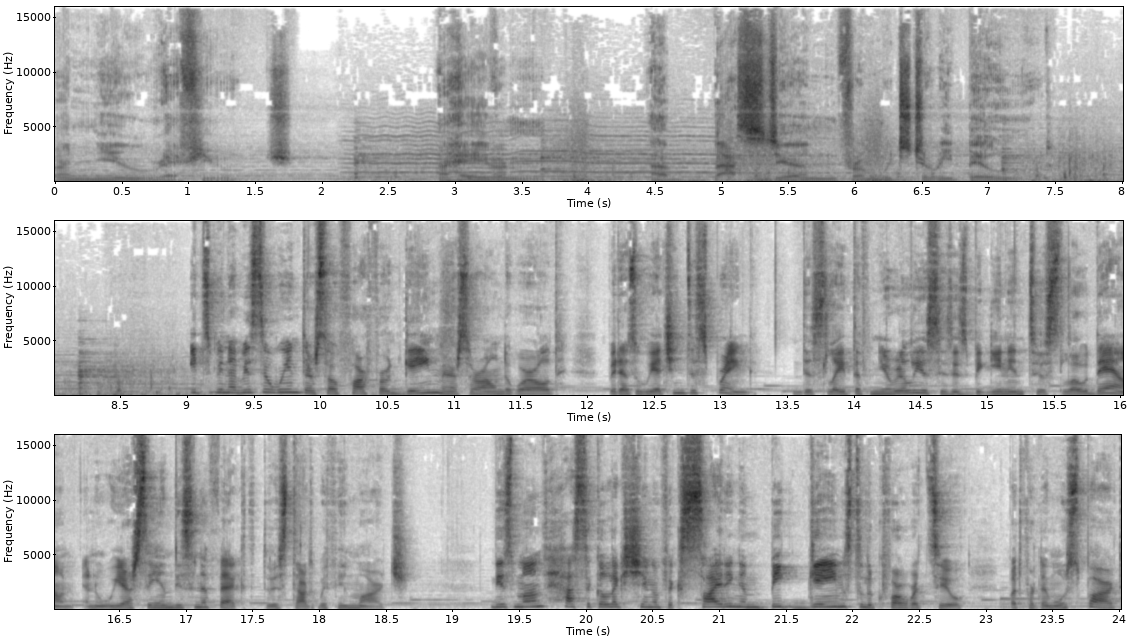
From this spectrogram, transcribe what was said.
a new refuge, a haven, a bastion from which to rebuild. It's been a busy winter so far for gamers around the world, but as we edge into spring, the slate of new releases is beginning to slow down, and we are seeing this in effect to start with in March. This month has a collection of exciting and big games to look forward to, but for the most part,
